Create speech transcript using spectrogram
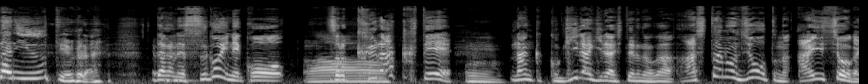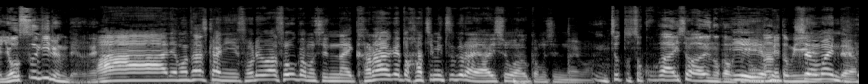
なに言う？っていうぐらい。だからね、すごいね、こう、その暗くて、うん。なんかこうギラギラしてるのが、明日のジョーとの相性が良すぎるんだよね。あー、でも確かに、それはそうかもしんない。唐揚げと蜂蜜ぐらい相性合うかもしんないわ。ちょっとそこが相性合うのかもいやいや、めっちゃうまいんだよ。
